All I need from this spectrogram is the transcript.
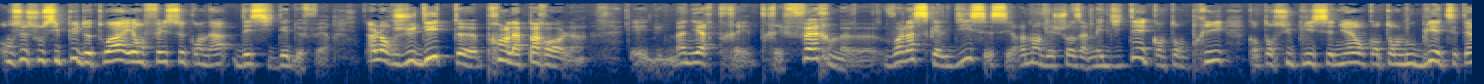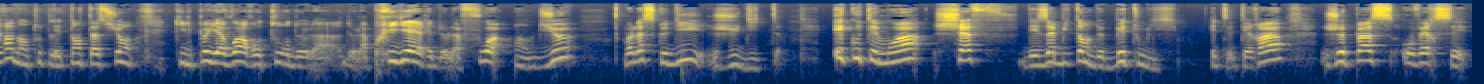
on se soucie plus de toi et on fait ce qu'on a décidé de faire. Alors Judith euh, prend la parole et d'une manière très très ferme, euh, voilà ce qu'elle dit. C'est vraiment des choses à méditer quand on prie, quand on supplie Seigneur, quand on l'oublie, etc. Dans toutes les tentations qu'il peut y avoir autour de la, de la prière et de la foi en Dieu. Voilà ce que dit Judith. Écoutez-moi, chef des habitants de Béthouli, etc. Je passe au verset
